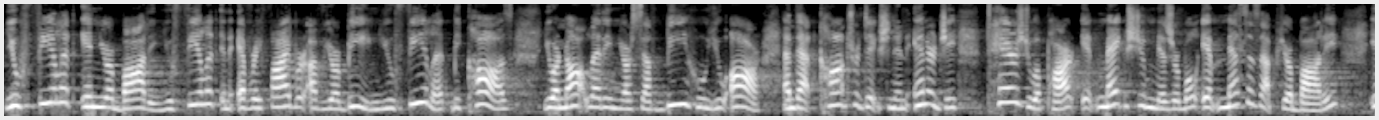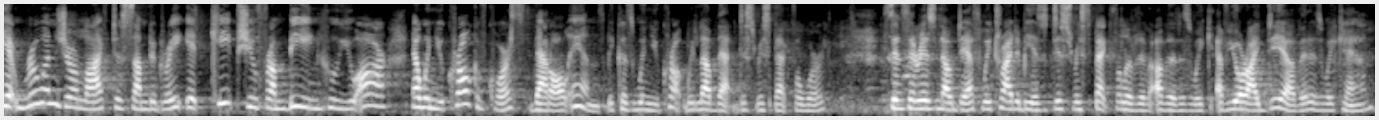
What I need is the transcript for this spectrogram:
you feel it in your body. You feel it in every fiber of your being. You feel it because you are not letting yourself be who you are. And that contradiction in energy tears you apart it makes you miserable it messes up your body it ruins your life to some degree it keeps you from being who you are. Now when you croak of course that all ends because when you croak we love that disrespectful word. Since there is no death we try to be as disrespectful of it as we of your idea of it as we can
